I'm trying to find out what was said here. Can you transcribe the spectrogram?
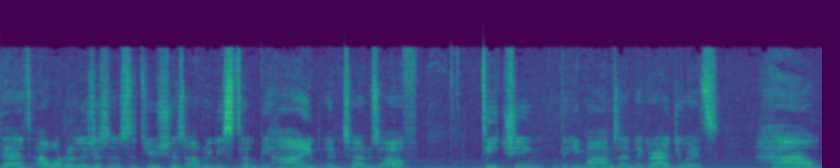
that our religious institutions are really still behind in terms of teaching the imams and the graduates how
